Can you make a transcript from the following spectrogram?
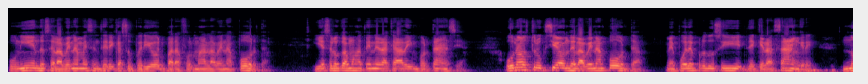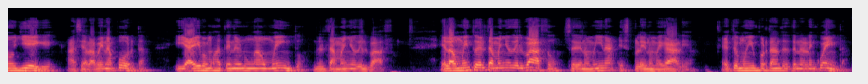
uniéndose a la vena mesentérica superior para formar la vena porta. Y eso es lo que vamos a tener acá de importancia. Una obstrucción de la vena porta me puede producir de que la sangre no llegue hacia la vena porta y ahí vamos a tener un aumento del tamaño del bazo. El aumento del tamaño del bazo se denomina esplenomegalia. Esto es muy importante tenerlo en cuenta.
